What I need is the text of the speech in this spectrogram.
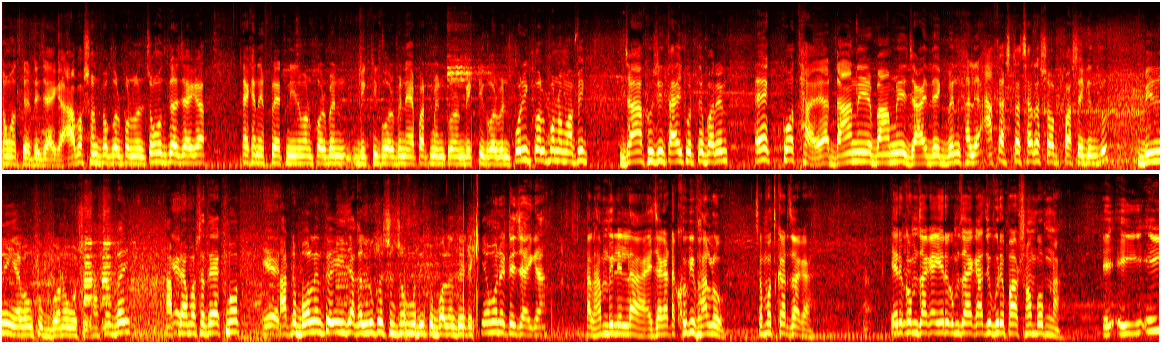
চমৎকার একটি জায়গা। আবাসন প্রকল্প চমৎকার জায়গা। এখানে ফ্ল্যাট নির্মাণ করবেন, বিক্রি করবেন অ্যাপার্টমেন্ট করবেন বিক্রি করবেন, পরিকল্পনা মাফিক, যা খুশি তাই করতে পারেন। এক কথায় ডানে বামে যাই দেখবেন, খালি আকাশটা ছাড়া সব পাশে কিন্তু বিল্ডিং এবং খুব ঘনবসতি। হাসনাত ভাই আপনি আমার সাথে একমত। আপনি বলেন তো এই জায়গার লোকেশন সম্বন্ধে একটু বলেন তো এটা কেমন একটা জায়গা? আলহামদুলিল্লাহ এই জায়গাটা খুবই ভালো চমৎকার জায়গা। এরকম জায়গা এরকম জায়গা গাজীপুরে পাওয়া সম্ভব না। এই এই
